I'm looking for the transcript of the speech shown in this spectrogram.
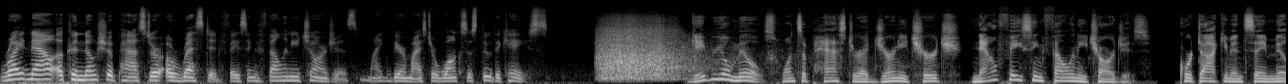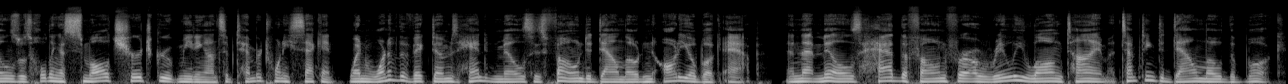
Right now, a Kenosha pastor arrested facing felony charges. Mike Beiermeister walks us through the case. Gabriel Mills, once a pastor at Journey Church, now facing felony charges. Court documents say Mills was holding a small church group meeting on September 22nd when one of the victims handed Mills his phone to download an audiobook app, and that Mills had the phone for a really long time attempting to download the book.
